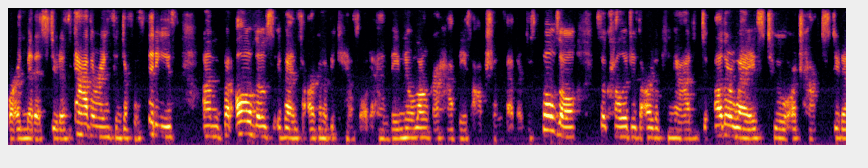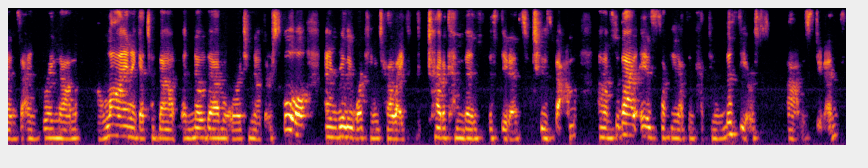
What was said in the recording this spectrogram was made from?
or admitted students gatherings in different cities. Um, but all of those events are going to be canceled and they no longer have these options at their disposal. So colleges are looking at other ways to attract students and bring them online and get to them and know them or to know their school and really working to like try to convince the students to choose them. Um, so that is something that's impacting this year's um, students.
